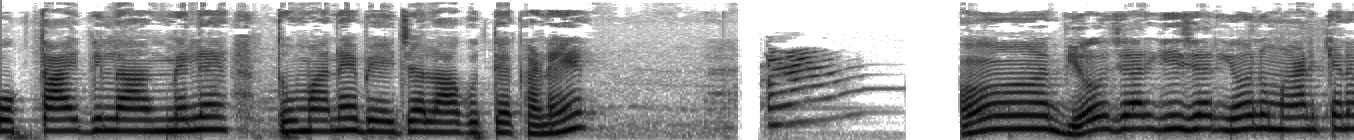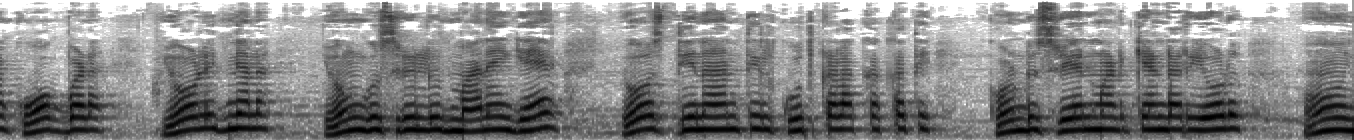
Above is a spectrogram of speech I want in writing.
ಹೋಗ್ತಾ ಇದ್ದಿಲ್ಲ ಅಂದಮೇಲೆ ತುಂಬಾನೇ ಬೇಜಾರಾಗುತ್ತೆ ಕಣೆ. ಹಾ, ಬೇಜಾರ್ ಗೀಜಾರ್ ಏನು ಮಾಡ್ಕೊಳಕ್ ಹೋಗ್ಬೇಡ. ಹೇಳಿದ್ನಲ್ಲ ಹೆಂಗುಸ್ರಿಲ್ಲದ ಮನೆಗೆ, ಯೋಸ್ ದಿನ ಅಂತ ಇಲ್ಲಿ ಕೂತ್ಕೊಳಕತಿ ಗಂಡಸ್ರು ಏನ್ ಮಾಡ್ಕೊಂಡಾರ ಹೇಳು. ಹ್ಮ್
